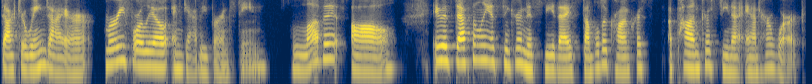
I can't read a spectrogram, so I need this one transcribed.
Dr. Wayne Dyer, Marie Forleo, and Gabby Bernstein. Love it all. It was definitely a synchronicity that I stumbled upon Kristina and her work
